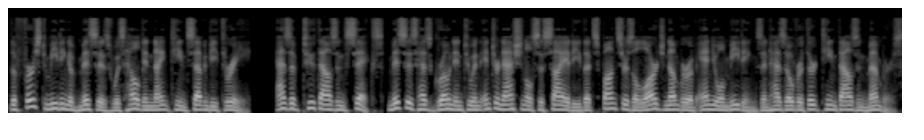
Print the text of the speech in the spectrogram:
The first meeting of MISES was held in 1973. As of 2006, MISES has grown into an international society that sponsors a large number of annual meetings and has over 13,000 members.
